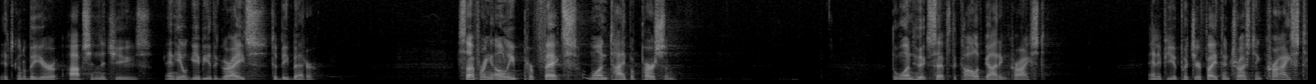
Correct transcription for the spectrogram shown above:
It's going to be your option to choose. And He'll give you the grace to be better. Suffering only perfects one type of person the one who accepts the call of God in Christ. And if you put your faith and trust in Christ,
